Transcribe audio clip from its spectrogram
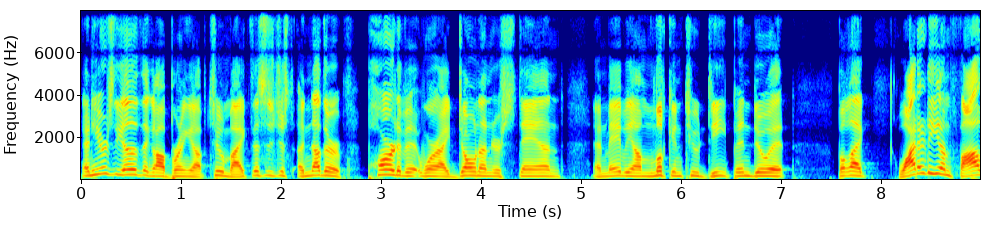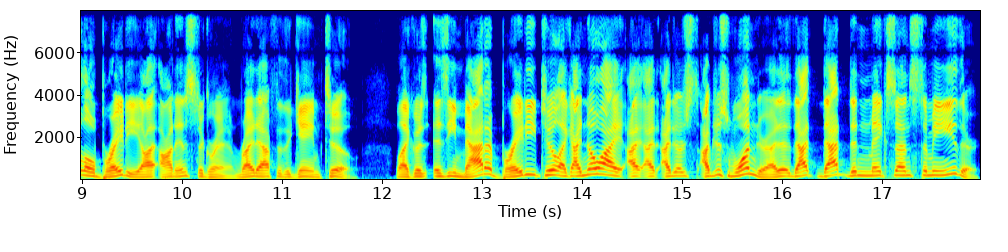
And here's the other thing I'll bring up too, Mike. This is just another part of it where I don't understand, and maybe I'm looking too deep into it. But like, why did he unfollow Brady on on Instagram right after the game too? Like, was, is he mad at Brady too? Like, I know I, I, I- just, I just wonder. I, that that didn't make sense to me either.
